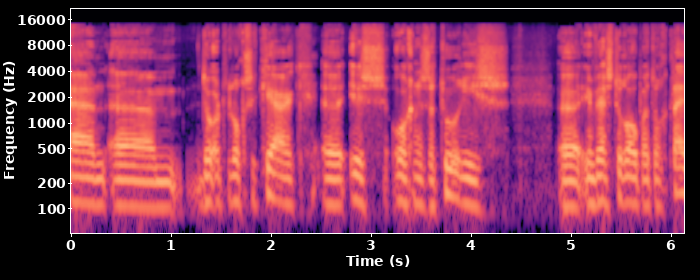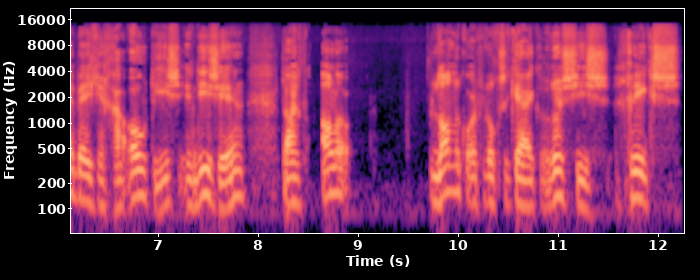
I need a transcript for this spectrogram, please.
En um, de orthodoxe kerk uh, is organisatorisch uh, in West-Europa toch een klein beetje chaotisch. In die zin dat alle landelijke orthodoxe kerk, Russisch, Grieks,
